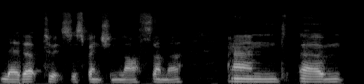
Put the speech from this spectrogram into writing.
led up to its suspension last summer, and um,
